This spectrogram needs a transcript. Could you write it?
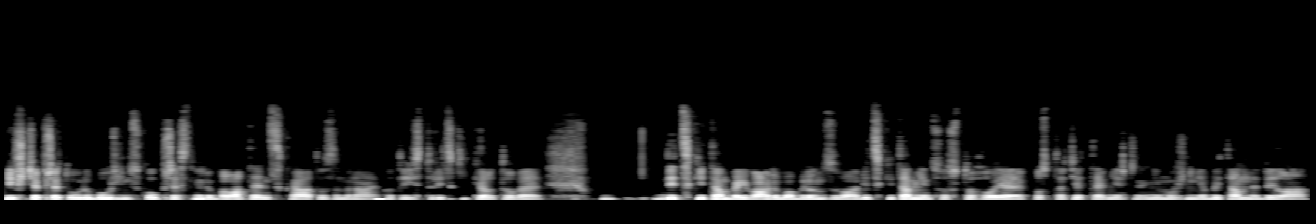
ještě před tou dobou římskou přesně doba latenská, to znamená jako ty historické keltové, vždycky tam bývá doba bronzová, vždycky tam něco z toho je, v podstatě téměř není možný, aby tam nebyla.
